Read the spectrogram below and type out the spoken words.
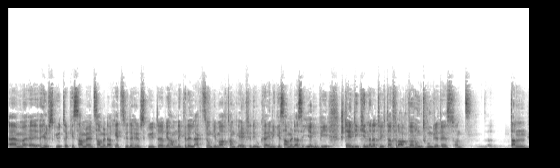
ähm, äh, Hilfsgüter gesammelt, sammelt auch jetzt wieder Hilfsgüter. Wir haben eine Grillaktion gemacht, haben Geld für die Ukraine gesammelt. Also irgendwie stellen die Kinder natürlich dann Fragen, warum tun wir das? Und dann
